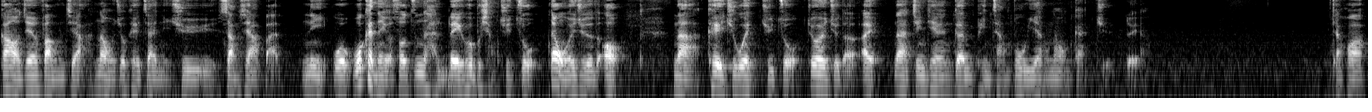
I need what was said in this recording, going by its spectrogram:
刚好今天放假，那我就可以载你去上下班。你我我可能有时候真的很累，会不想去做，但我会觉得哦，那可以去为你去做，就会觉得哎，那今天跟平常不一样那种感觉，对啊。讲话，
